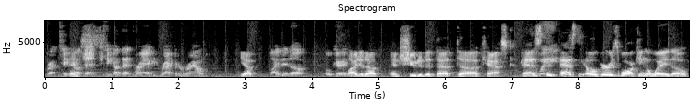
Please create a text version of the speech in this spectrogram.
Ra- take And out that sh- take out that rag and wrap it around. Yep, Light it up. Okay. light it up and shoot it at that uh, cask. As the, as the ogre is walking away, though.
